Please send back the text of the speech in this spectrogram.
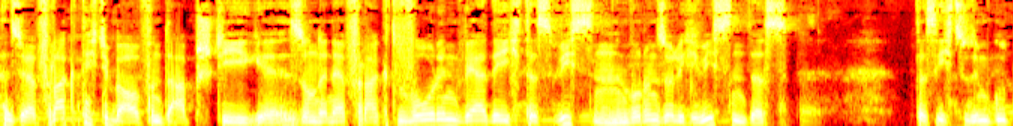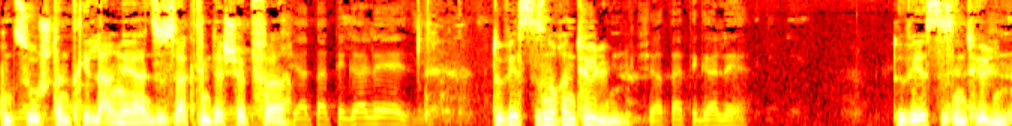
Also er fragt nicht über Auf- und Abstiege, sondern er fragt, worin werde ich das wissen? Worin soll ich wissen, dass, dass ich zu dem guten Zustand gelange? Also sagt ihm der Schöpfer, du wirst es noch enthüllen. Du wirst es enthüllen.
